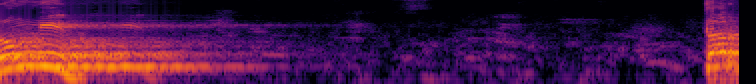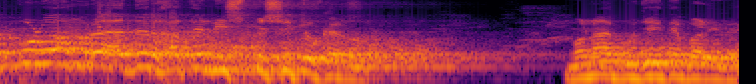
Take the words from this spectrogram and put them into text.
রঙিন। তারপরও আমরা এদের হাতে নিষ্পেষিত কেন? মনে হয় বুঝাইতে পারি না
